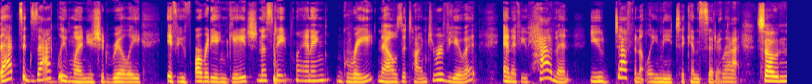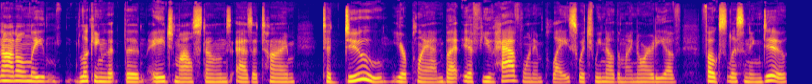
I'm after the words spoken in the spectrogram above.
that's exactly Mm-hmm. when you should really, if you've already engaged in estate planning, great, now is the time to review it. And if you haven't, you definitely need to consider that. So not only looking at the age milestones as a time to do your plan, but if you have one in place, which we know the minority of folks listening do,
